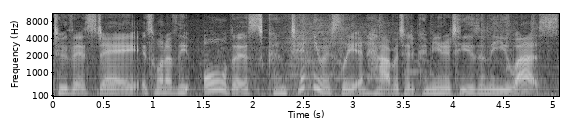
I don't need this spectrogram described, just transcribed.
To this day, it's one of the oldest continuously inhabited communities in the U.S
